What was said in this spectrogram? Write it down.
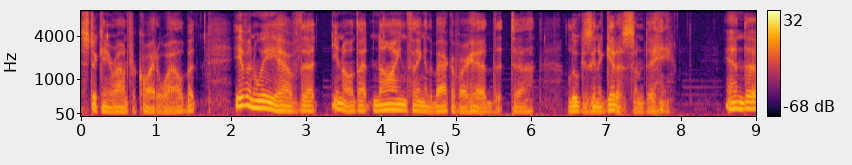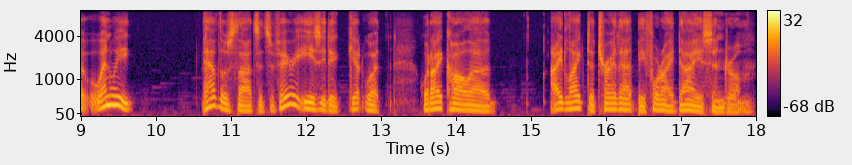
sticking around for quite a while. But even we have that, you know, that gnawing thing in the back of our head that uh, Leuk is going to get us someday. And uh, when we have those thoughts, it's very easy to get what, what I call a I'd like to try that before I die syndrome.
